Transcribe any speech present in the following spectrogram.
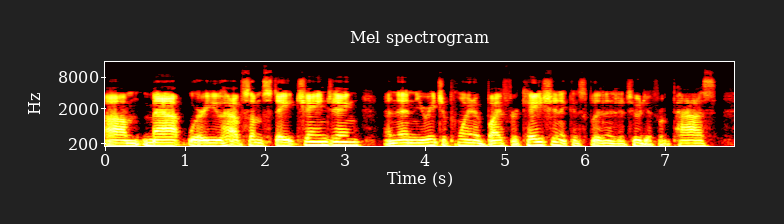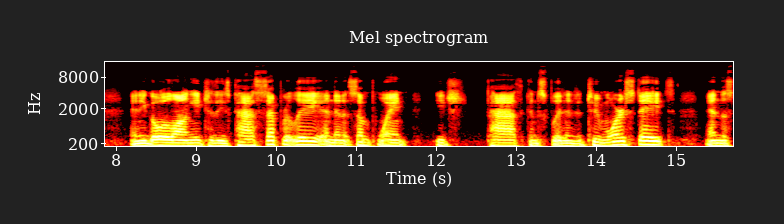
um, map where you have some state changing, and then you reach a point of bifurcation. It can split into two different paths, and you go along each of these paths separately, and then at some point, each path can split into two more states, and the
